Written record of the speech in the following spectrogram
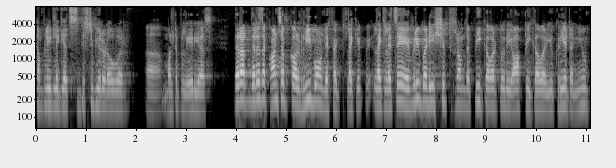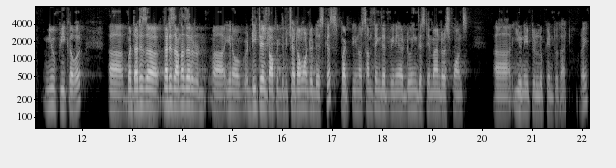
completely gets distributed over uh, multiple areas. There are there is a concept called rebound effect. Like if, like let's say everybody shifts from the peak hour to the off peak hour you create a new new peak hour uh, but that is a that is another uh, you know detailed topic which I don't want to discuss but you know something that we are doing this demand response uh, you need to look into that right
